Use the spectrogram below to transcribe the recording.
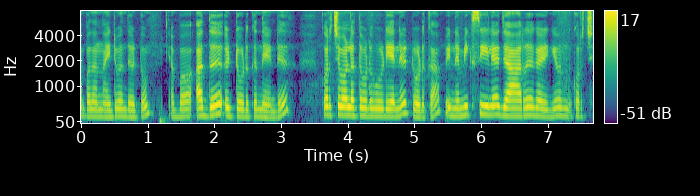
അപ്പോൾ നന്നായിട്ട് വെന്ത് കിട്ടും. അപ്പോൾ അത് ഇട്ട് കൊടുക്കുന്നുണ്ട് കുറച്ച് വെള്ളത്തോട് കൂടി തന്നെ ഇട്ട് കൊടുക്കാം. പിന്നെ മിക്സിയിൽ ജാറ് കഴുകി ഒന്ന് കുറച്ച്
